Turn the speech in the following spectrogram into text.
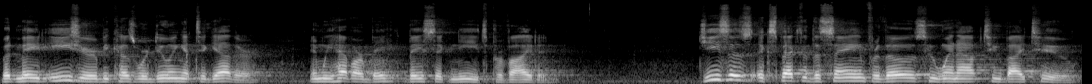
but made easier because we're doing it together and we have our ba- basic needs provided. Jesus expected the same for those who went out two by two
